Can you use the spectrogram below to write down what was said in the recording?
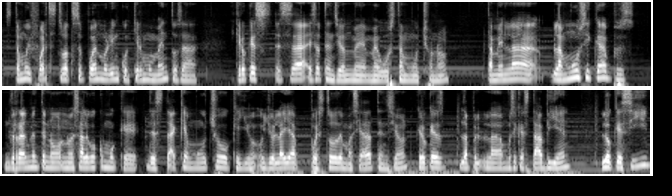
está muy fuerte. Estos vatos se pueden morir en cualquier momento. O sea, creo que es, esa, esa tensión me, me, gusta mucho, ¿no? También la, la música, pues realmente no, no es algo como que destaque mucho o que yo, yo le haya puesto demasiada atención. Creo que la música está bien. Lo que sí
